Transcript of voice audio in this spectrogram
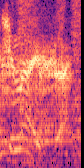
Начинается.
